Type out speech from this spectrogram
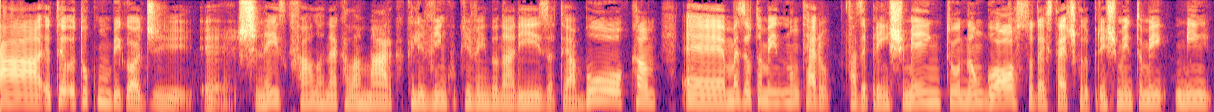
tá. Eu, te, eu tô com um bigode é, chinês que fala, né? Aquela marca, aquele vinco que vem do nariz até a boca. É, mas eu também não quero fazer preenchimento, não gosto da estética do preenchimento, também me.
